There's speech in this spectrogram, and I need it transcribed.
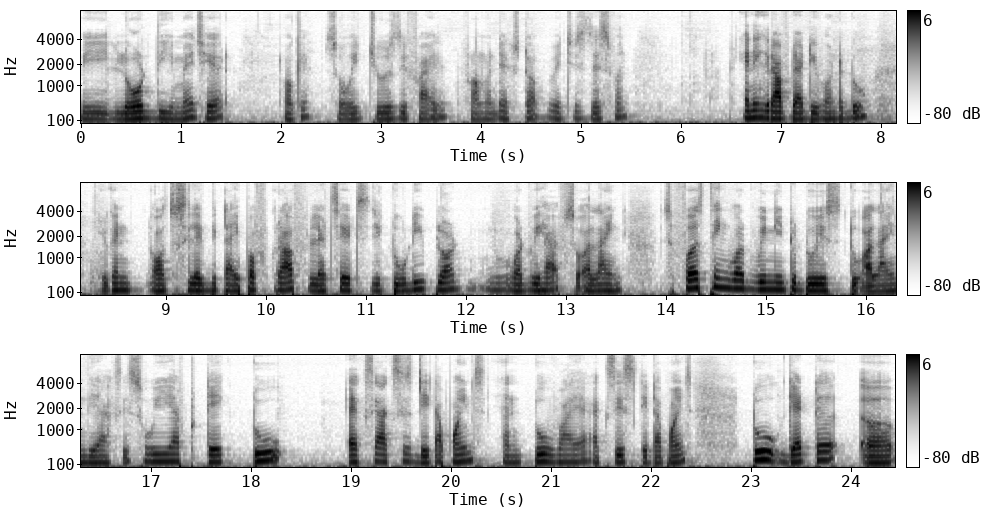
we load the image here okay? So we choose the file from a desktop which is this one. Any graph that you want to do you can also select the type of graph. Let's say it's the 2d plot what we have so align. So first thing what we need to do is to align the axis. So we have to take two x-axis data points and two y-axis data points to get a, a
